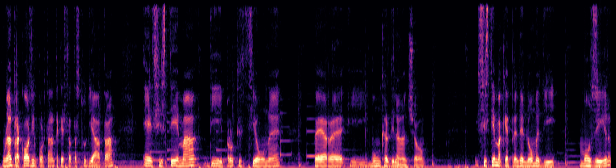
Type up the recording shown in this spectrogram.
Un'altra cosa importante che è stata studiata è il sistema di protezione per i bunker di lancio il sistema che prende il nome di Mosir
